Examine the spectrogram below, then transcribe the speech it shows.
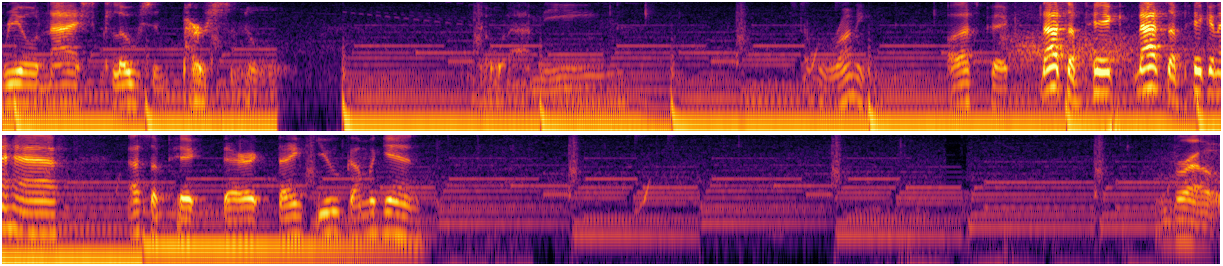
real nice, close, and personal. You know what I mean? Stop running. Oh, that's pick. That's a pick. That's a pick and a half. That's a pick, Derek. Thank you. Come again. Bro,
